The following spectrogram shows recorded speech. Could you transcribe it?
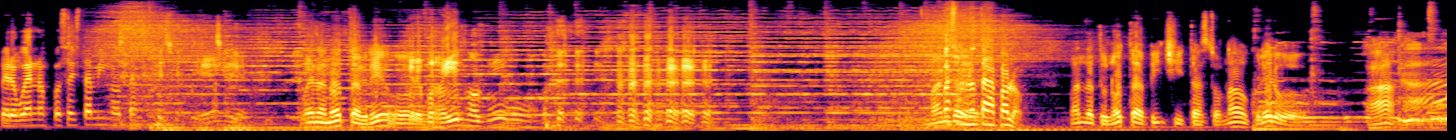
Pero bueno, pues ahí está mi nota. Buena nota, creo. Pero por reírnos, luego. Manda, Pasa mi nota, Pablo. manda tu nota, pinche trastornado culero. Ah, Ah,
